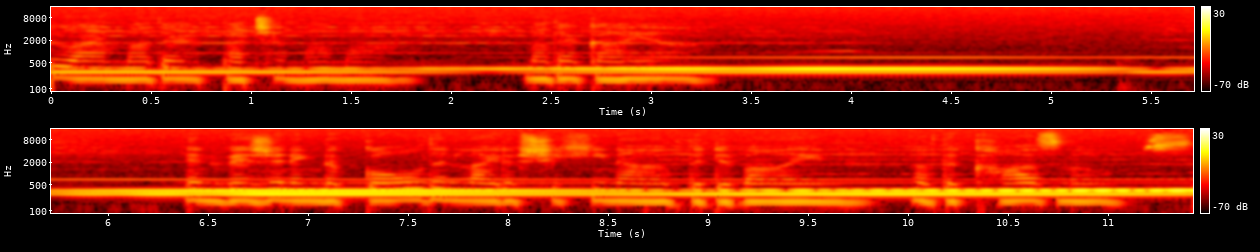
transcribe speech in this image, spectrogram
to our Mother Pachamama, Mother Gaia, envisioning the golden light of Shekinah, of the divine, of the cosmos.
